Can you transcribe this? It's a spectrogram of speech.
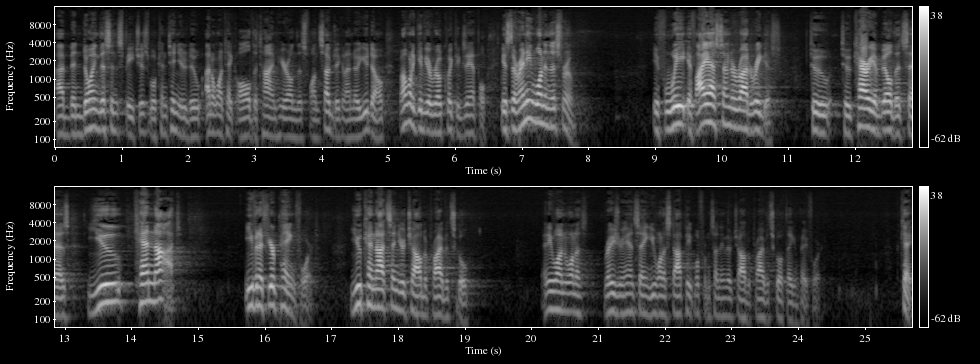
I've been doing this in speeches, we'll continue to do. I don't want to take all the time here on this one subject, and I know you don't, but I want to give you a real quick example. Is there anyone in this room if, we, if I ask Senator Rodriguez to, to carry a bill that says you cannot, even if you're paying for it, you cannot send your child to private school. Anyone want to raise your hand saying you want to stop people from sending their child to private school if they can pay for it? Okay,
